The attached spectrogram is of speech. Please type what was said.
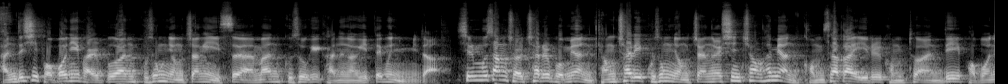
반드시 법원이 발부한 구속영장이 있어야만 구속이 가능하기 때문입니다. 실무상 절차를 보면 경찰이 구속영장을 신청하면 검사가 이를 검토한 뒤 법원에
